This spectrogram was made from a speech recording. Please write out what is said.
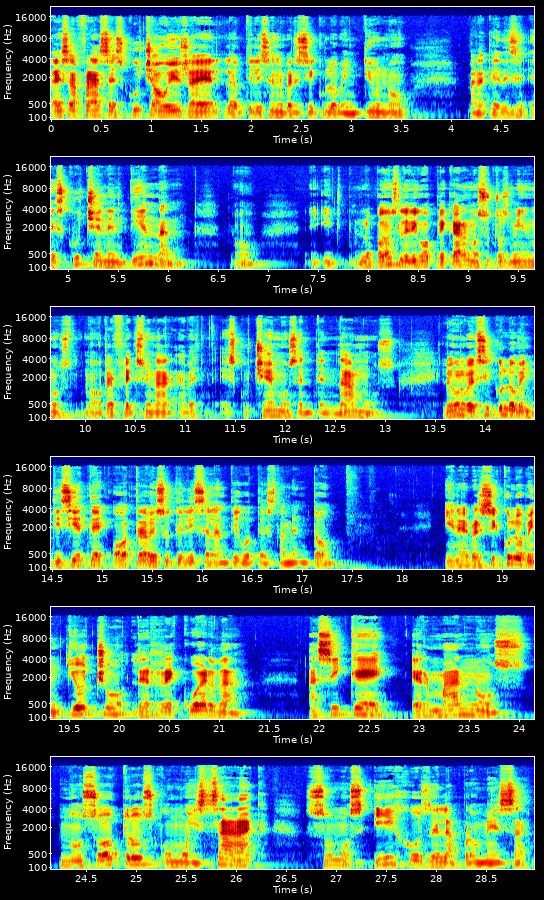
esa frase, escucha, oh Israel, la utiliza en el versículo 21 para que escuchen, entiendan, ¿no? Y lo podemos, le digo, aplicar a nosotros mismos, ¿no? Reflexionar, a ver, escuchemos, entendamos. Luego en el versículo 27 otra vez utiliza el Antiguo Testamento. Y en el versículo 28 le recuerda, así que, hermanos, nosotros como Isaac somos hijos de la promesa.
